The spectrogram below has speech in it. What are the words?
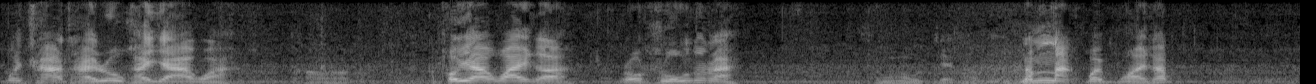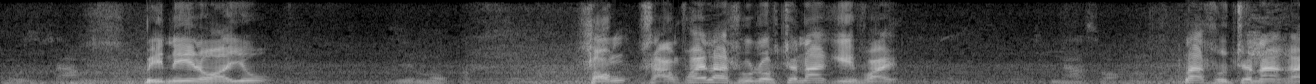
เมื่อเช้าถ่ายรูปใครยาวกว่าเขาครับเขายาวไวกว่าเราสูงเท่าไหร่ช่วงหกเจ็ดครับน้ำหนักปล่อยๆครับหกสามปีนี้เราอายุยี่สิบหกครับสองสามไฟล์ล่าสุดเราชนะกี่ไฟล์ชนะสองครับล่าสุดชนะใคร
